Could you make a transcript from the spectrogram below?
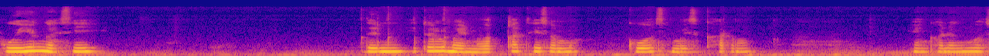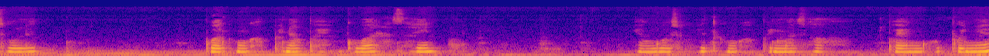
puyeng gak sih? Dan itu lumayan melekat sih sama gue sampai sekarang yang kadang gue sulit buat ngungkapin apa yang gue rasain. Yang gue sulit ngungkapin masalah apa yang gue punya.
